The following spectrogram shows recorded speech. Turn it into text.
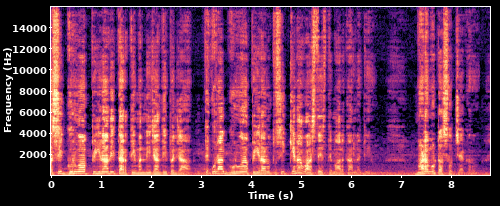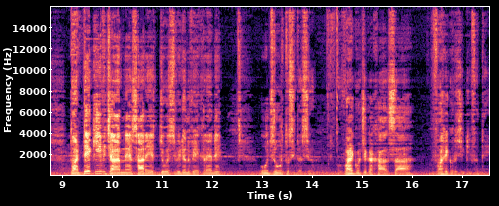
ਅਸੀਂ ਗੁਰੂਆਂ ਪੀਰਾਂ ਦੀ ਧਰਤੀ ਮੰਨੀ ਜਾਂਦੀ ਪੰਜਾਬ। ਤੇ ਉਹਨਾਂ ਗੁਰੂਆਂ ਪੀਰਾਂ ਨੂੰ ਤੁਸੀਂ ਕਿਹਨਾਂ ਵਾਸਤੇ ਇਸਤੇਮਾਲ ਕਰਨ ਲੱਗੇ ਹੋ? ਮਾੜਾ ਮੋਟਾ ਸੋਚਿਆ ਕਰੋ। ਤੁਹਾਡੇ ਕੀ ਵਿਚਾਰ ਨੇ ਸਾਰੇ ਜੋ ਇਸ ਵੀਡੀਓ ਨੂੰ ਵੇਖ ਰਹੇ ਨੇ, ਉਹ ਜਰੂਰ ਤੁਸੀਂ ਦੱਸਿਓ। ਵਾਹਿਗੁਰੂ ਜੀ ਕਾ ਖਾਲਸਾ। ਵਾਹਿਗੁਰੂ ਜੀ ਕੀ ਫਤਿਹ।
